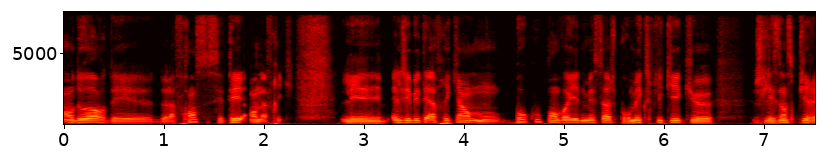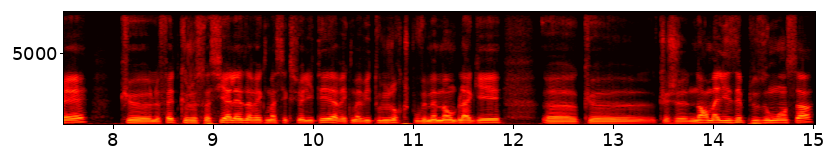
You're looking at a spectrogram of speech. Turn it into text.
en dehors de la France, c'était en Afrique. Les LGBT africains m'ont beaucoup envoyé de messages pour m'expliquer que je les inspirais, que le fait que je sois si à l'aise avec ma sexualité, avec ma vie tous les jours, que je pouvais même en blaguer, euh, que, que je normalisais plus ou moins ça,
